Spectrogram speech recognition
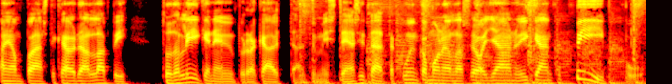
ajan päästä käydään läpi tuota liikenneympyräkäyttäytymistä ja sitä, että kuinka monella se on jäänyt ikään kuin piippuun.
